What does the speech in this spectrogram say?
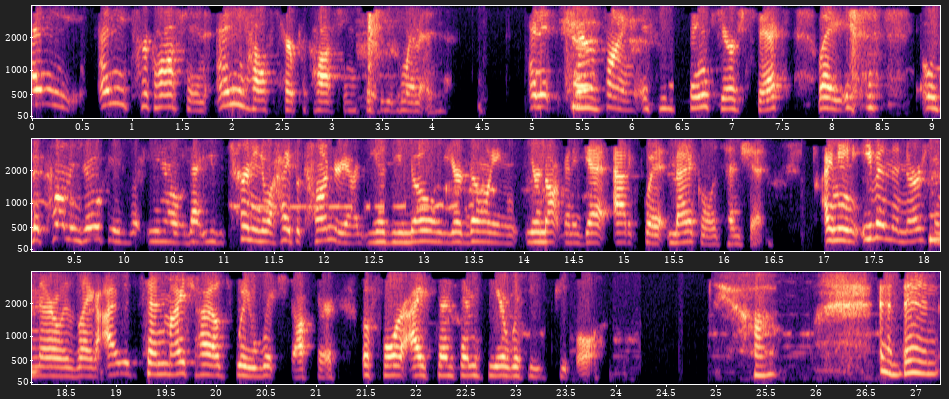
any any precaution, any healthcare precautions for these women. And it's terrifying if you think you're sick. Like the common joke is, you know, that you turn into a hypochondriac because you know you're going, you're not going to get adequate medical attention. I mean, even the nurse in there was like, I would send my child to a witch doctor before I sent them here with these people. Yeah. And then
